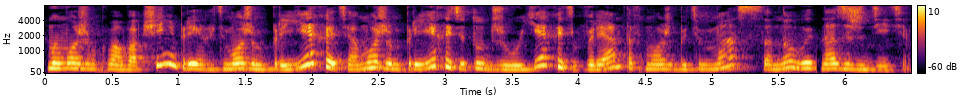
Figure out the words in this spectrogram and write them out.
Мы можем к вам вообще не приехать, можем приехать, а можем приехать и тут же уехать. Вариантов может быть масса, но вы нас ждите.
